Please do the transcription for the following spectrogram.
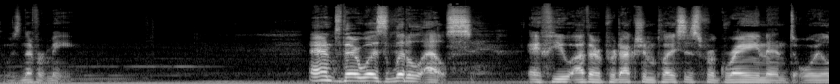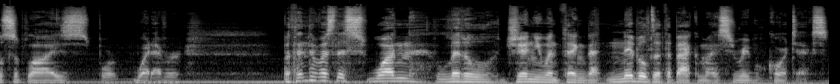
It was never me. And there was little else. A few other production places for grain and oil supplies, or whatever. But then there was this one little genuine thing that nibbled at the back of my cerebral cortex.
